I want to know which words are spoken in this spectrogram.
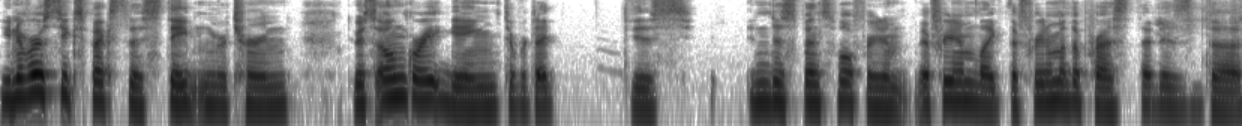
The university expects the state in return to its own great gain to protect this indispensable freedom, a freedom like the freedom of the press that is the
